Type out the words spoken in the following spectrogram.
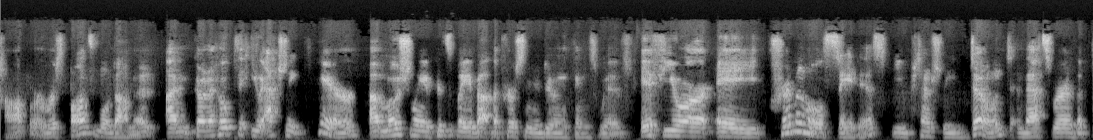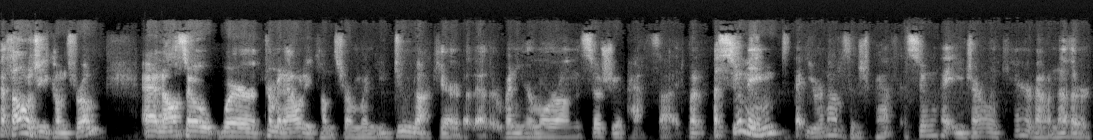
top or a responsible dominant, I'm going to hope that you actually care emotionally and physically about the person you're doing things with. If you are a criminal sadist, you potentially don't. And that's where the pathology comes from and also where criminality comes from when you do not care about the other, when you're more on the sociopath side. But assuming that you're not a sociopath, assuming that you generally care about another,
